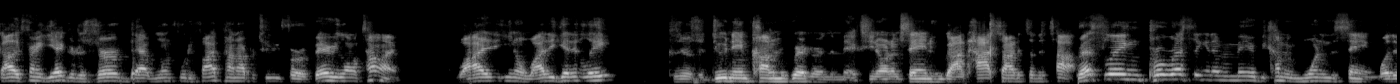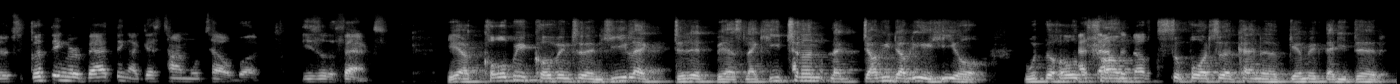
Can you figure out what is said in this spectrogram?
A guy like Frankie Edgar deserved that 145 pound opportunity for a very long time. Why, you know, why did he get it late? Because there's a dude named Conor McGregor in the mix. You know what I'm saying? Who got hot shotted to the top. Wrestling, pro wrestling, and MMA are becoming one and the same. Whether it's a good thing or a bad thing, I guess time will tell. But these are the facts. Yeah, Colby Covington, he like did it best. Like he turned like WWE heel with the whole Trump that's supporter uh, kind of gimmick that he did.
